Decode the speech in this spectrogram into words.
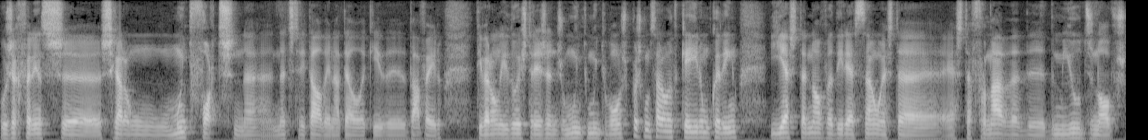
os Arrifanenses uh, chegaram muito fortes na, na distrital da Enatel aqui de, de Aveiro tiveram ali dois, três anos muito, muito bons, depois começaram a decair um bocadinho e esta nova direção, esta, esta fornada de, de miúdos novos,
